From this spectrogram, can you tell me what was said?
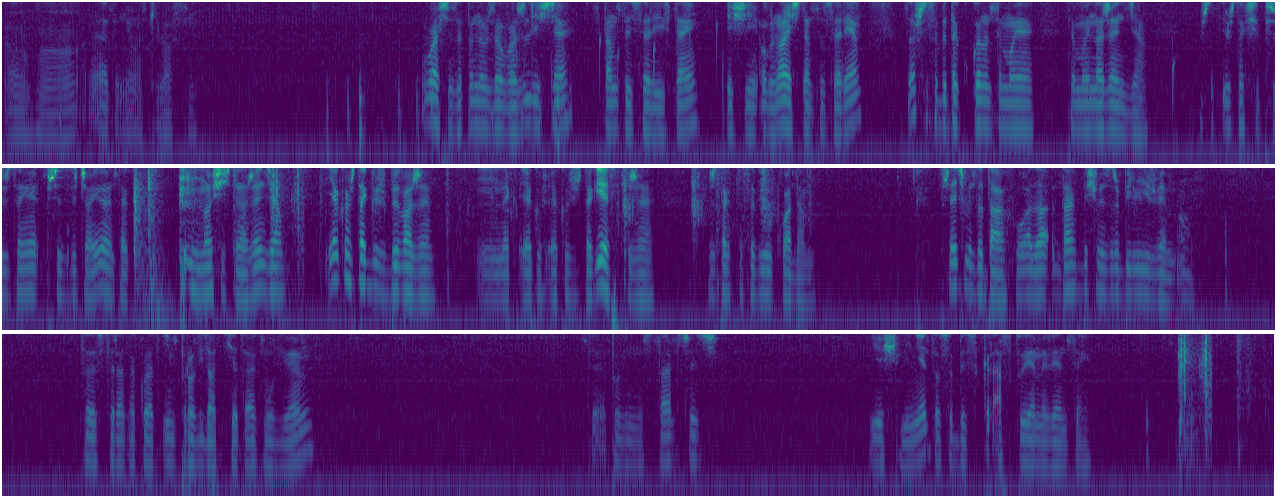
Aha, ale to nie ma kilofu. Właśnie, zapewne już zauważyliście w tamtej serii w tej, jeśli oglądaliście tamtą serię, zawsze sobie tak układam te moje, te moje narzędzia. Już, już tak się przyzwyczaiłem, przyzwyczaiłem tak nosić te narzędzia. I jakoś tak już bywa, że mm, jak, jakoś, jakoś już tak jest, że, że tak to sobie układam. Przejdźmy do dachu, a da, dach byśmy zrobili już wiem, o. To jest teraz akurat improwizacja, tak jak mówiłem. Tyle powinno starczyć. Jeśli nie, to sobie skraftujemy więcej.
